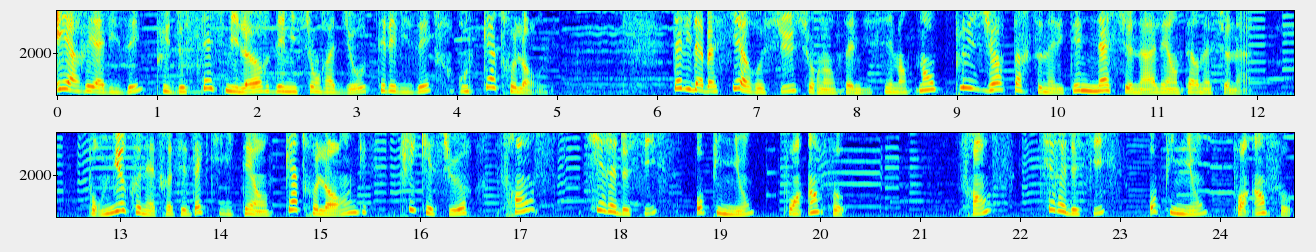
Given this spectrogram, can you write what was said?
et a réalisé plus de 7000 heures d'émissions radio, télévisées en quatre langues. David Abbassi a reçu sur l'antenne d'ici et maintenant plusieurs personnalités nationales et internationales. Pour mieux connaître ses activités en quatre langues, cliquez sur France-de-6opinion.info. France-de-6opinion.info.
